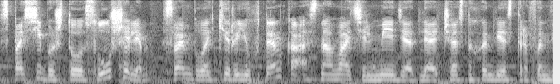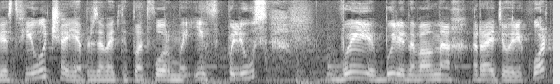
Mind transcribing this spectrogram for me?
Спасибо, что слушали. С вами была Кира Юхтенко, основатель медиа для частных инвесторов Invest Future и образовательной платформы ИВ Плюс. Вы были на волнах Радио Рекорд.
